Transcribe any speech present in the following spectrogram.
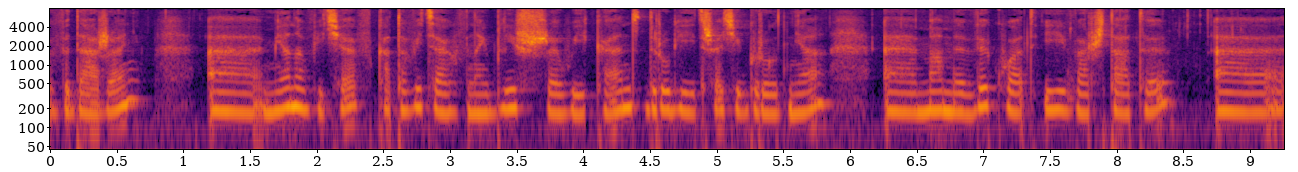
wydarzeń. E, mianowicie w Katowicach w najbliższy weekend, 2 i 3 grudnia, e, mamy wykład i warsztaty e,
